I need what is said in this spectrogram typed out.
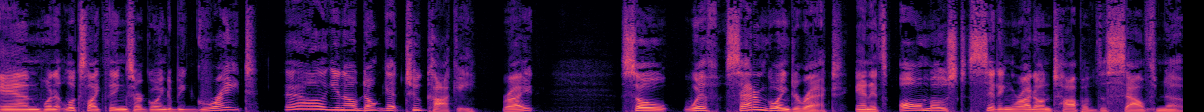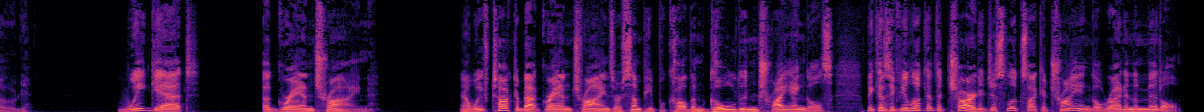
And when it looks like things are going to be great, well, you know, don't get too cocky, right? So with Saturn going direct, and it's almost sitting right on top of the south node, we get a grand trine. Now, we've talked about grand trines, or some people call them golden triangles, because if you look at the chart, it just looks like a triangle right in the middle.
